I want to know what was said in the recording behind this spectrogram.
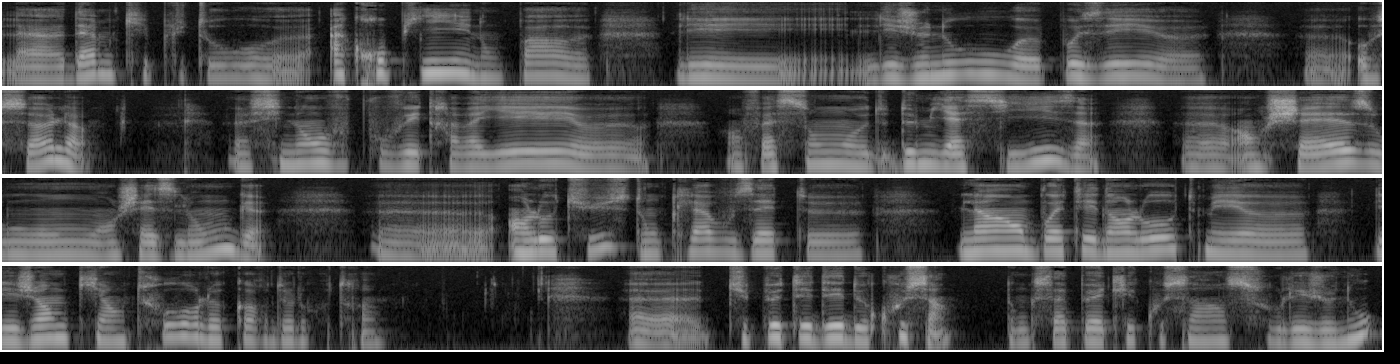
la dame qui est plutôt accroupie et non pas les, les, genoux posés au sol. Euh, sinon, vous pouvez travailler euh, en façon de demi-assise, euh, en chaise ou en chaise longue, en lotus. Donc là, vous êtes l'un emboîté dans l'autre, mais les jambes qui entourent le corps de l'autre. tu peux t'aider de coussins. Donc ça peut être les coussins sous les genoux,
